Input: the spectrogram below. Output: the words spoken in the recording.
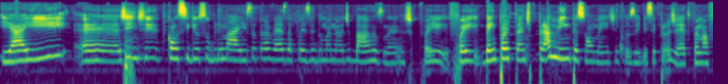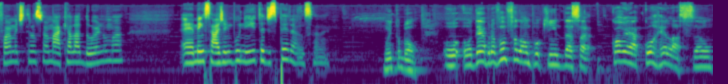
E aí eh, a gente conseguiu sublimar isso através da poesia do Manuel de Barros, né? Acho que foi, foi bem importante para mim pessoalmente, inclusive esse projeto. Foi uma forma de transformar aquela dor numa é, mensagem bonita de esperança, né? Muito bom. Ô, ô, Débora, vamos falar um pouquinho dessa. Qual é a correlação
